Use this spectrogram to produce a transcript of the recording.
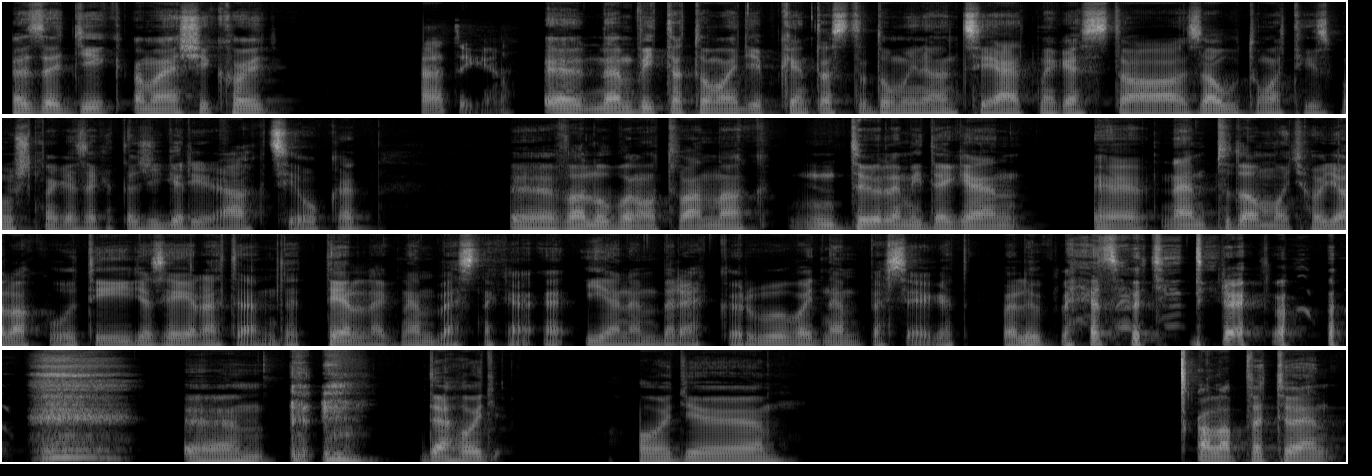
Ez egyik, a másik, hogy Hát igen. Nem vitatom egyébként ezt a dominanciát, meg ezt az automatizmust, meg ezeket a zsigeri reakciókat. Valóban ott vannak. Tőlem idegen nem tudom, hogy hogy alakult így az életem, de tényleg nem vesznek e, e, ilyen emberek körül, vagy nem beszélgetek velük, lehet, hogy direkt de hogy, hogy alapvetően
